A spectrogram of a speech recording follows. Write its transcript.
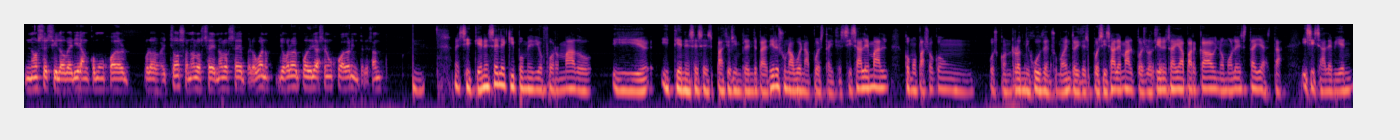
No sé si lo verían como un jugador provechoso, no lo sé, no lo sé, pero bueno, yo creo que podría ser un jugador interesante. Mm. Si tienes el equipo medio formado y, tienes ese espacio simplemente para decir es una buena apuesta. Dices, si sale mal, como pasó con pues con Rodney Hood en su momento, dices, pues si sale mal, pues lo tienes ahí aparcado y no molesta y ya está. Y si sale bien,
